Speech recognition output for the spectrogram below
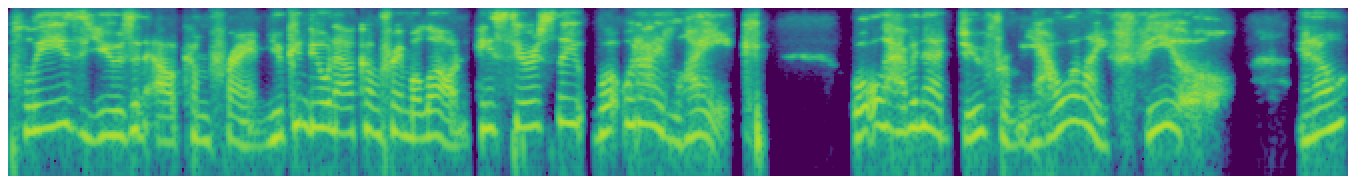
please use an outcome frame. You can do an outcome frame alone. Hey, seriously, what would I like? What will having that do for me? How will I feel? You know,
